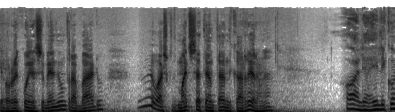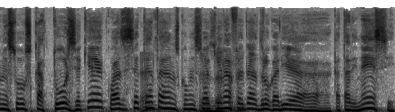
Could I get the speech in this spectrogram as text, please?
É o reconhecimento de um trabalho, eu acho que mais de 70 anos de carreira, né? Olha, ele começou aos 14, aqui é quase 70 é. anos. Começou Exatamente. aqui na da drogaria catarinense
